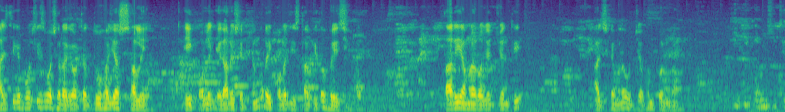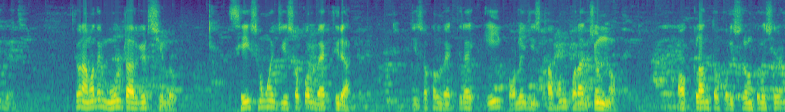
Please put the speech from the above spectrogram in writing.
আজ থেকে পঁচিশ বছর আগে অর্থাৎ দু হাজার সালে এই কলেজ এগারোই সেপ্টেম্বর এই কলেজ স্থাপিত হয়েছিল। তারই আমরা রজত জয়ন্তী আজকে আমরা উদযাপন করলাম। দেখুন আমাদের মূল টার্গেট ছিল সেই সময় যে সকল ব্যক্তিরা যে সকল ব্যক্তিরা এই কলেজ স্থাপন করার জন্য অক্লান্ত পরিশ্রম করেছিলেন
